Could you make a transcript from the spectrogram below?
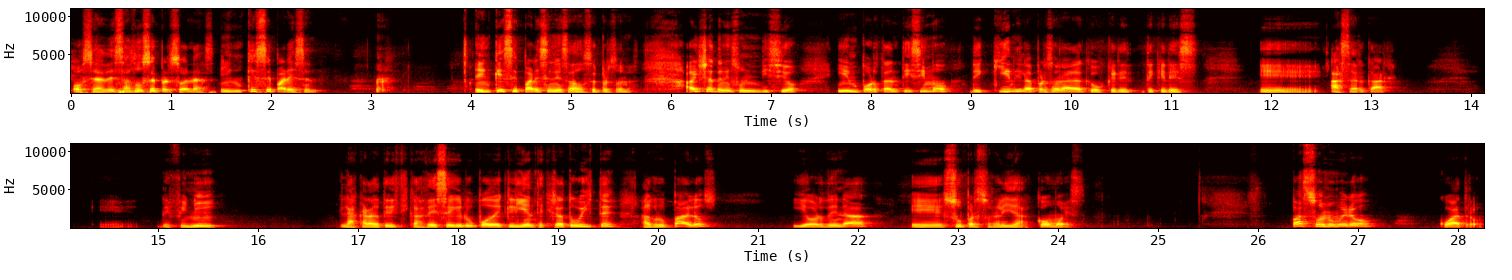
O sea, de esas 12 personas, ¿en qué se parecen? ¿En qué se parecen esas 12 personas? Ahí ya tenés un indicio importantísimo de quién es la persona a la que vos te querés eh, acercar. Eh, definí las características de ese grupo de clientes que ya tuviste, agrupalos y ordená eh, su personalidad, cómo es. Paso número 4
